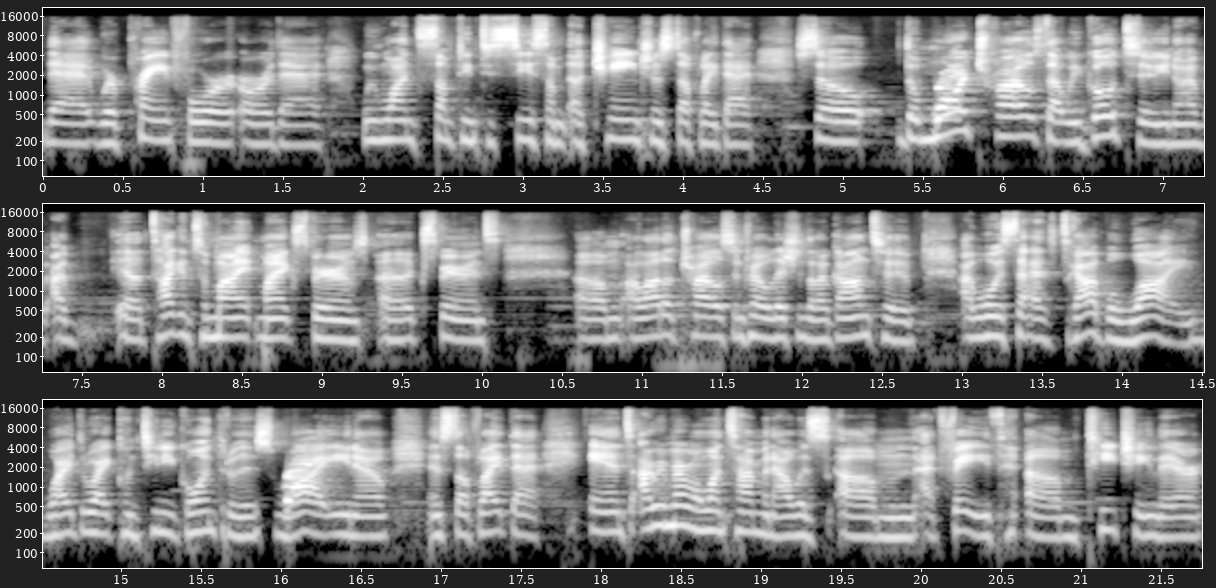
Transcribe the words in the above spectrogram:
that we're praying for or that we want something to see some a change and stuff like that. So the more right. trials that we go to, you know, I, I uh, talking to my my experience uh, experience um, a lot of trials and tribulations that I've gone to, I've always asked God, but why? Why do I continue going through this? Why, right. you know, and stuff like that. And I remember one time when I was um, at Faith um, teaching there,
